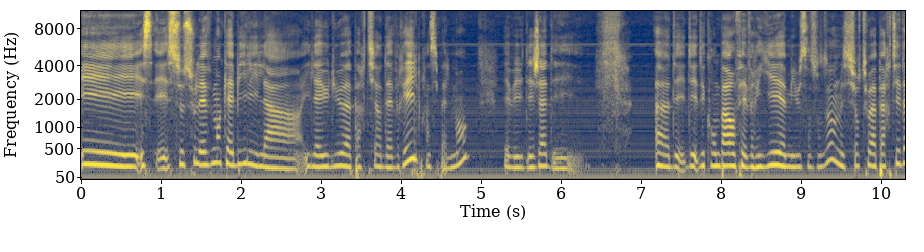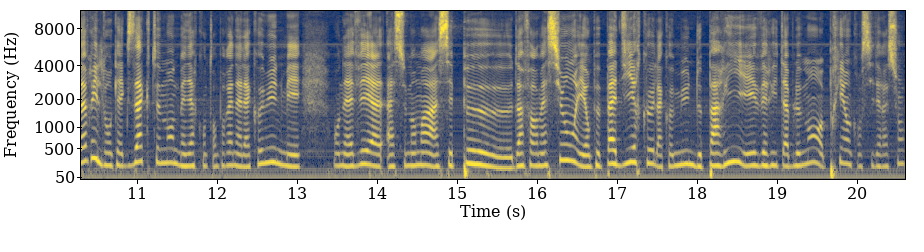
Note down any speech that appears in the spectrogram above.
Et, ce soulèvement kabyle, il a, il a eu lieu à partir d'avril principalement. Il y avait eu déjà des, des, combats en février 1871, mais surtout à partir d'avril, donc exactement de manière contemporaine à la Commune. Mais on avait à, ce moment assez peu d'informations et on ne peut pas dire que la Commune de Paris ait véritablement pris en considération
